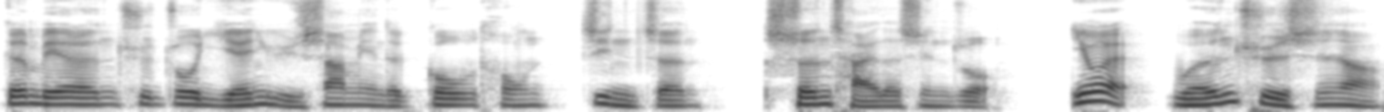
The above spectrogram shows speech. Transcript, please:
跟别人去做言语上面的沟通竞争、身材的星座。因为文曲星啊，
